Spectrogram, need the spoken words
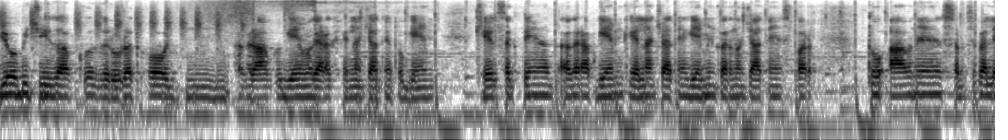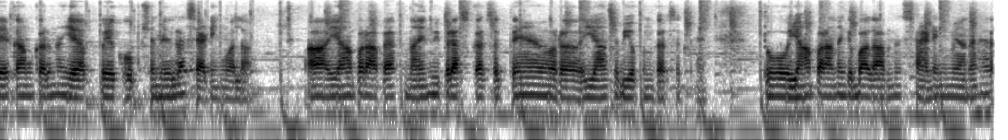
جو بھی چیز آپ کو ضرورت ہو، اگر آپ کو گیم وغیرہ کھیلنا چاہتے ہیں تو گیم کھیل سکتے ہیں۔ اگر آپ گیم کھیلنا چاہتے ہیں گیمنگ کرنا چاہتے ہیں اس پر، تو آپ نے سب سے پہلے ایک کام کرنا، یہ آپ کو ایک آپشن مل رہا ہے سیٹنگ والا۔ یہاں پر آپ ایف نائن بھی پریس کر سکتے ہیں اور یہاں سے بھی اوپن کر سکتے ہیں۔ تو یہاں پر آنے کے بعد آپ نے سیٹنگ میں آنا ہے۔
